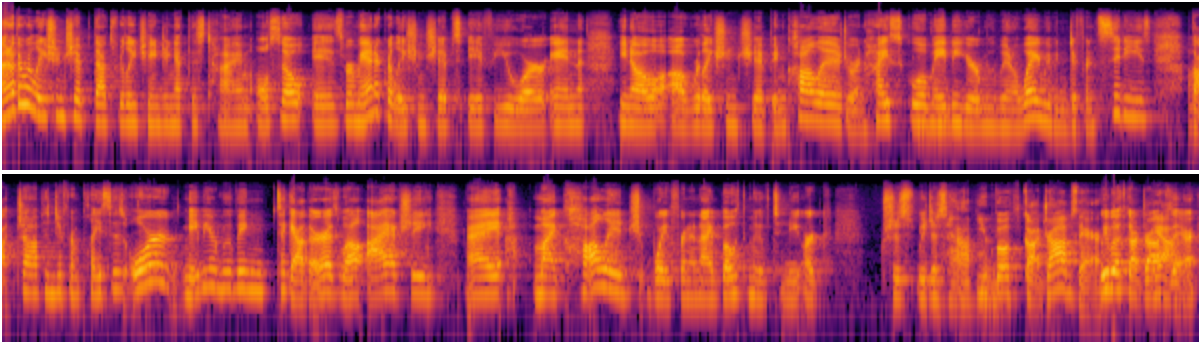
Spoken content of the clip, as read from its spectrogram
Another relationship that's really changing at this time also is romantic relationships. If you are in, you know, a relationship in college or in high school, mm-hmm. maybe you're moving away, moving to different cities, got jobs in different places, or maybe you're moving together as well. I actually, my my college boyfriend and I both moved to New York just we just happened. You both got jobs there. We both got jobs yeah. there.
